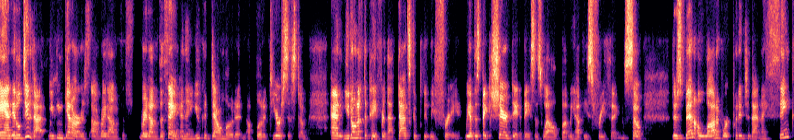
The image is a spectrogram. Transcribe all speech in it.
And it'll do that. You can get ours uh, right out of the right out of the thing, and then you could download it and upload it to your system. And you don't have to pay for that. That's completely free. We have this big shared database as well, but we have these free things. So there's been a lot of work put into that. And I think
